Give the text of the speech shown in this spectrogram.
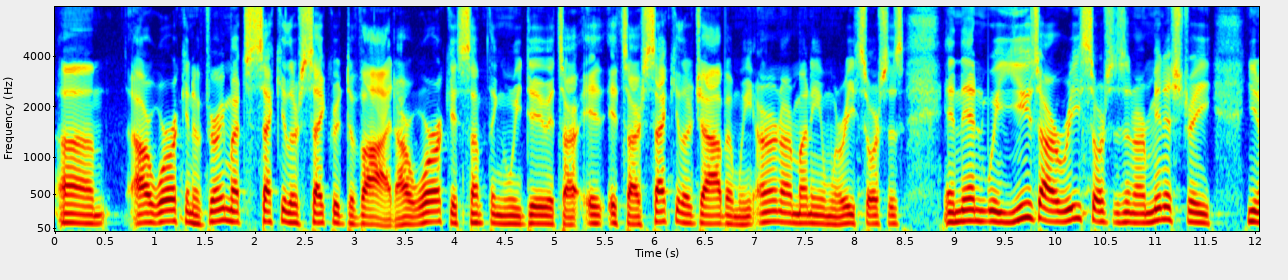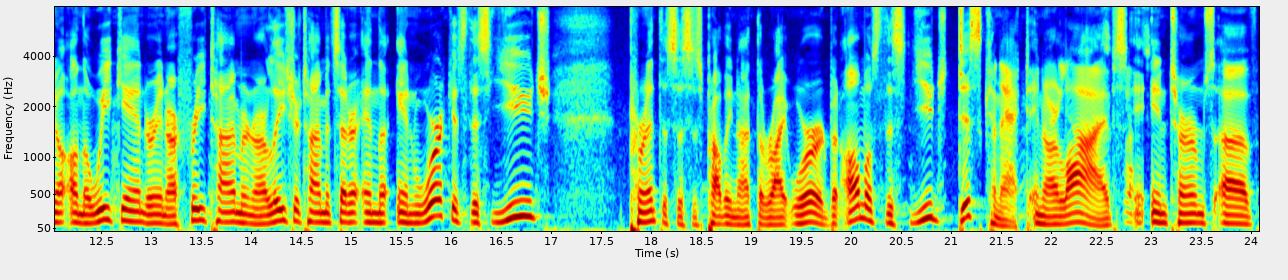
Um, our work in a very much secular sacred divide. Our work is something we do. It's our it, it's our secular job, and we earn our money and resources, and then we use our resources in our ministry, you know, on the weekend or in our free time or in our leisure time, et cetera. And the and work is this huge parenthesis is probably not the right word, but almost this huge disconnect in our lives yes. in terms of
